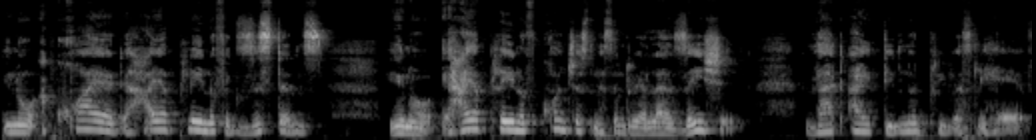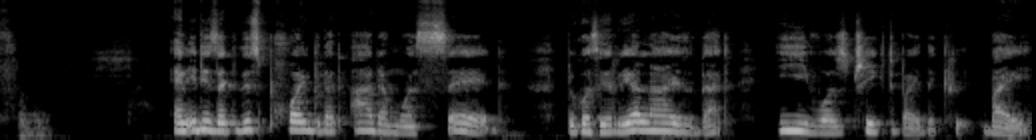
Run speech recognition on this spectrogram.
you know, acquired a higher plane of existence, you know, a higher plane of consciousness and realization that I did not previously have. And it is at this point that Adam was sad because he realized that Eve was tricked by the by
